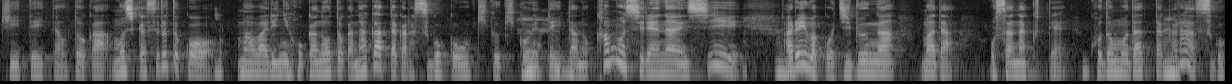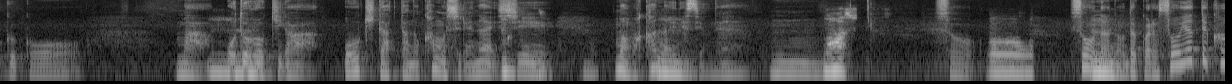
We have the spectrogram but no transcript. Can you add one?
聞いていた音がもしかするとこう周りに他の音がなかったからすごく大きく聞こえていたのかもしれないし、あるいはこう自分がまだ幼くて子供だったからすごくこうまあ驚きが大きかったのかもしれないし、まあ分かんないですよね。うん、まあそう。そう。なの、だからそうやって考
